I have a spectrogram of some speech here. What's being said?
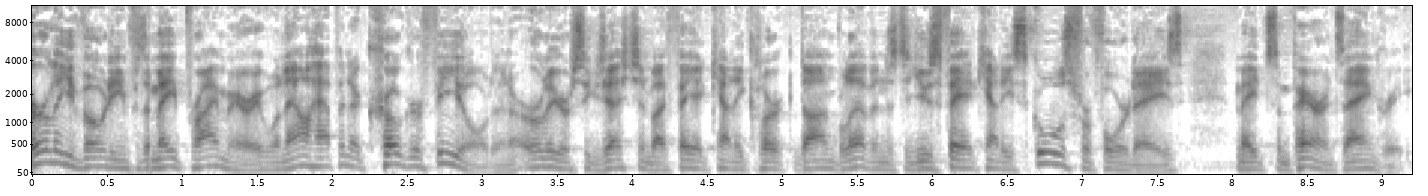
Early voting for the May primary will now happen at Kroger Field. An earlier suggestion by Fayette County Clerk Don Blevins to use Fayette County schools for four days made some parents angry.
